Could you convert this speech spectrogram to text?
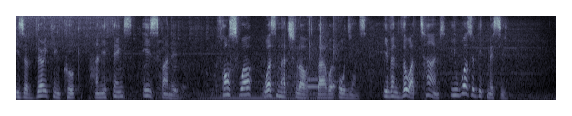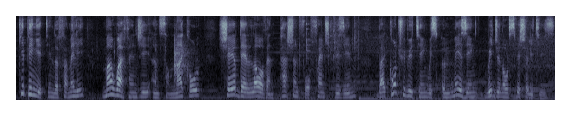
is a very keen cook and he thinks he's funny. François was much loved by our audience, even though at times he was a bit messy. Keeping it in the family, my wife Angie and son Michael shared their love and passion for French cuisine by contributing with amazing regional specialties.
